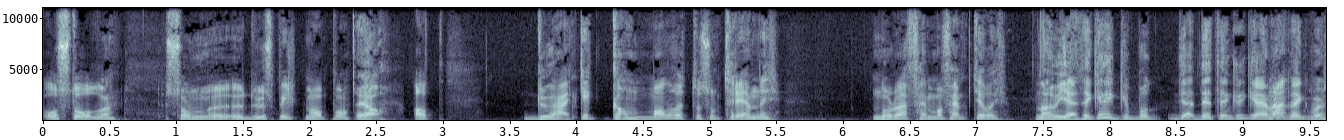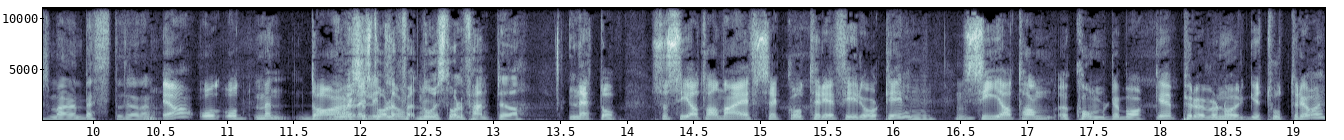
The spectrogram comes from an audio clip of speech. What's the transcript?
Og Ståle, som eh, du spilte meg opp på, Ja. at du er ikke gammel, vet du, som trener når du er 55 år. Nei, men jeg tenker ikke på Det tenker ikke jeg, men jeg tenker på hvem som er den beste treneren. Ja, og, og, men da Nå er er det litt sånn nå er Ståle 50, da. Nettopp. Så si at han er FCK tre-fire år til. Mm. Si at han kommer tilbake, prøver Norge to-tre år.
